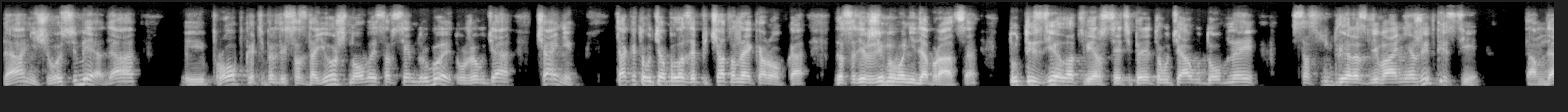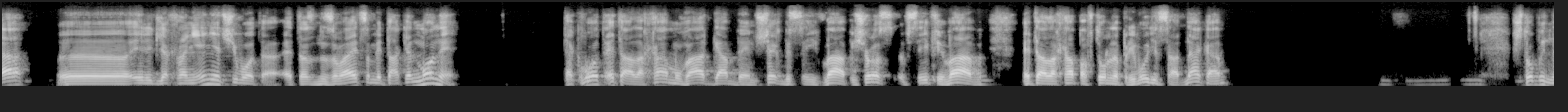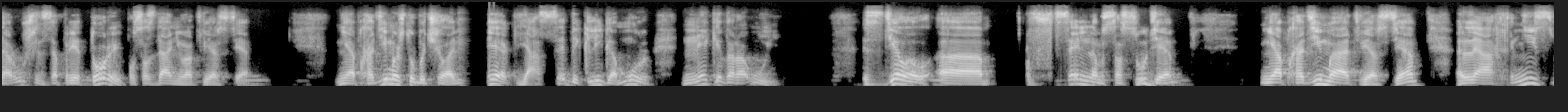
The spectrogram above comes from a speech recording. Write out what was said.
Да, ничего себе, да. И пробка, теперь ты создаешь новое совсем другое. Это уже у тебя чайник. Так это у тебя была запечатанная коробка, до содержимого не добраться. Тут ты сделал отверстие, теперь это у тебя удобный сосуд для разливания жидкости. Там, да, э, или для хранения чего-то. Это называется метакен моне. Так вот, это Аллаха Муват Габбем Шех Бесейф Вав. Еще раз в Сейфе Вав это Аллаха повторно приводится, однако чтобы нарушить запрет Торы по созданию отверстия, необходимо, чтобы человек, Ясе Бекли Гамур Некеверауй, сделал э, в цельном сосуде необходимое отверстие, ляхнис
